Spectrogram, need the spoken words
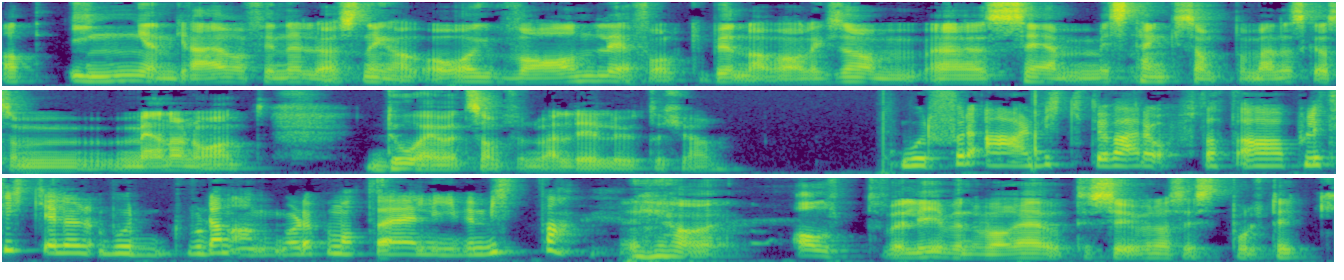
at ingen greier å finne løsninger, og vanlige folk begynner å liksom uh, se mistenksomt på mennesker som mener noe annet, da er jo et samfunn veldig ille ute å kjøre. Hvorfor er det viktig å være opptatt av politikk, eller hvor, hvordan angår det på en måte livet mitt? da? Ja, Alt ved livene våre er jo til syvende og sist politikk.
